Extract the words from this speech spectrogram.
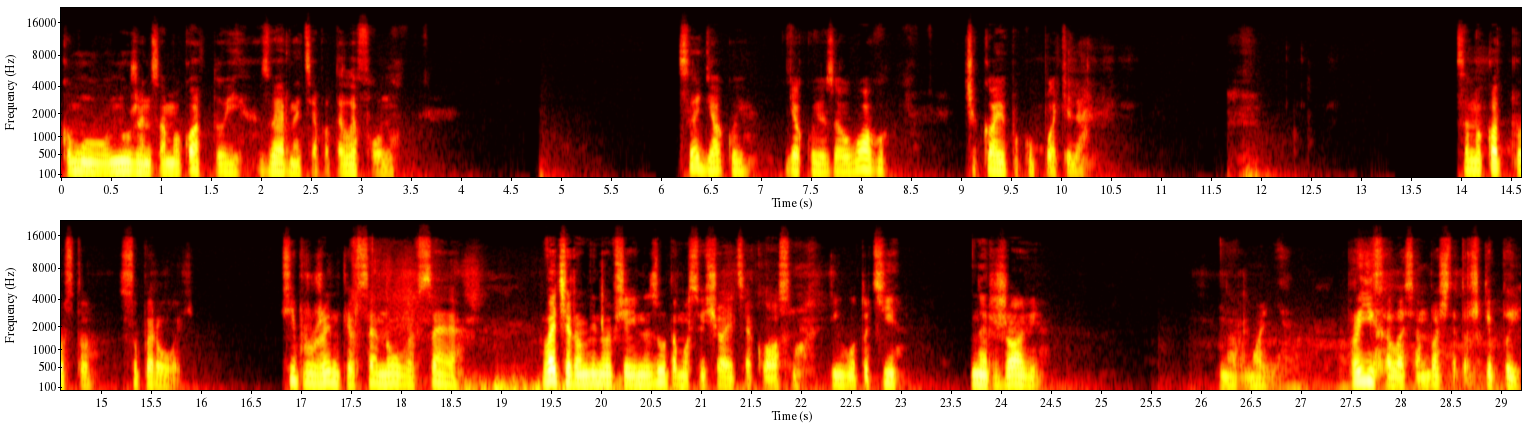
кому нужен самокат, той звернеться по телефону. Все, дякую. Дякую за увагу. Чекаю покупателя. Самокат просто суперовий. Всі пружинки, все нове, все. Вечором він взагалі і внизу там освіщається класно. І от оці нержаві. Нормальні. Проїхалася, бачите, трошки пиль.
